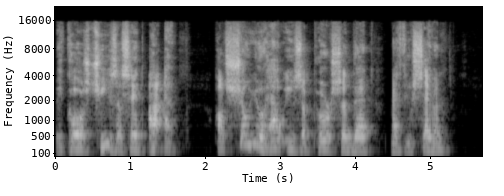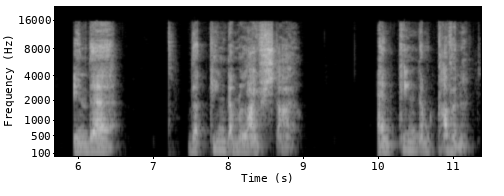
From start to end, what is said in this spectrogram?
Because Jesus said, I, I'll show you how he's a person that, Matthew 7, in the, the kingdom lifestyle and kingdom covenant.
